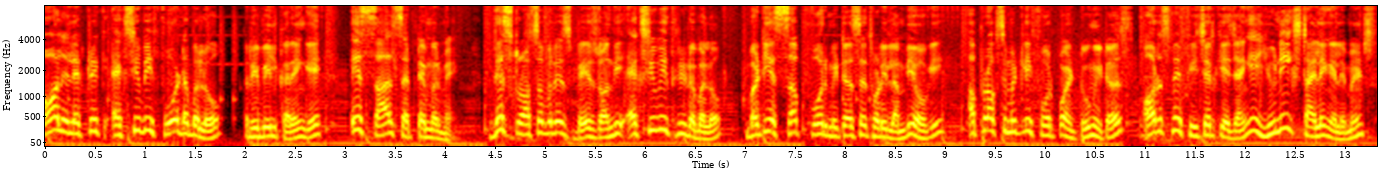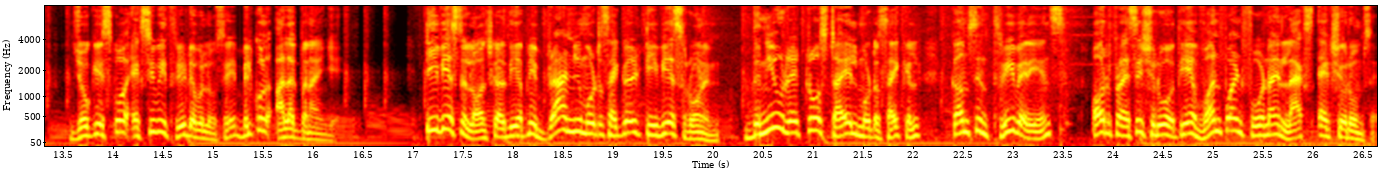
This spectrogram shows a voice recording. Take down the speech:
ऑल इलेक्ट्रिक एक्सयूवी 400 रिवील करेंगे इस साल सितंबर में। This crossover is based on the XUV 300 but ये सब 4 मीटर से थोड़ी लंबी होगी अप्रोक्सीमेटली 4.2 मीटर्स और इसमें फीचर किए जाएँगे यूनिक स्टाइलिंग एलिमेंट्स जो कि इसको एक्सयूवी 300 से बिल्कुल अलग बनाएँगे। टीवीएस ने लॉन्च कर दी अपनी brand new motorcycle TVS Ronin the new retro style motorcycle comes in three variants और प्राइसेस शुरू होती है 1.49 लाख एक्स शोरूम से।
